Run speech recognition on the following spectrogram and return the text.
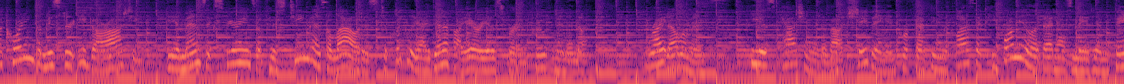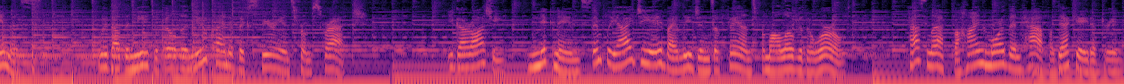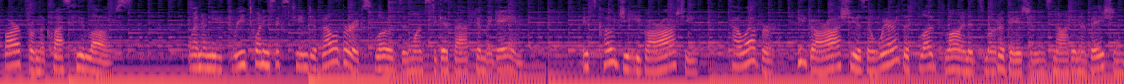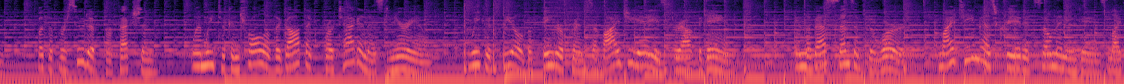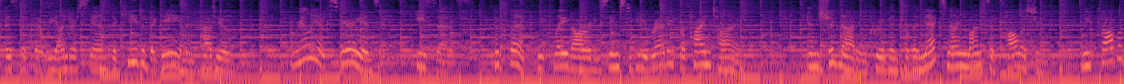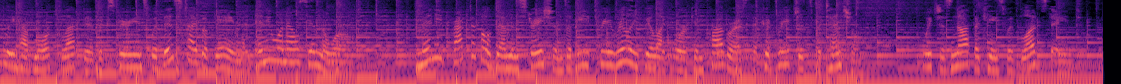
According to Mr. Igarashi, the immense experience of his team has allowed us to quickly identify areas for improvement and the right elements. He is passionate about shaping and perfecting the classic key formula that has made him famous, without the need to build a new kind of experience from scratch. Igarashi, nicknamed simply IGA by legions of fans from all over the world, has left behind more than half a decade of dream far from the class he loves. When an E3 2016 developer explodes and wants to get back in the game, it's Koji Igarashi. However, Igarashi is aware that Bloodstained's motivation is not innovation, but the pursuit of perfection. When we took control of the gothic protagonist Miriam, we could feel the fingerprints of IGAs throughout the game. In the best sense of the word, my team has created so many games like this that, that we understand the key to the game and how to really experience it, he says. The clip we played already seems to be ready for prime time and should not improve until the next 9 months of polishing. We probably have more collective experience with this type of game than anyone else in the world. Many practical demonstrations of E3 really feel like work in progress that could reach its potential, which is not the case with Bloodstained.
